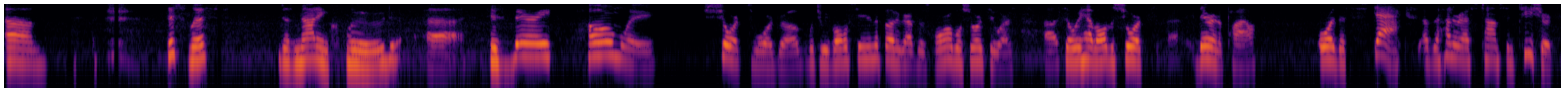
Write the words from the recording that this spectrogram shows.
um, this list does not include uh, his very homely shorts wardrobe, which we've all seen in the photographs, those horrible shorts he wears. Uh, so we have all the shorts uh, there in a pile, or the stacks of the Hunter S. Thompson t-shirts,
